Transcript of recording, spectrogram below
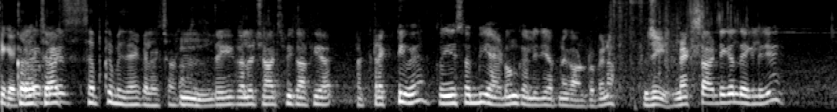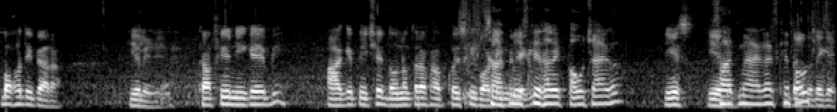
ठीक है कलर चार्ट सबके मिल जाएँगे कलर चार्ट देखिए कलर चार्ट्स भी काफ़ी अट्रैक्टिव है तो ये सब भी ऐड ऑन कर लीजिए अपने काउंटर पे ना। जी नेक्स्ट आर्टिकल देख लीजिए बहुत ही प्यारा। ये लीजिए काफ़ी यूनिक है ये भी। आगे पीछे दोनों तरफ़ आपको इसकी साथ में इसके साथ एक पाउच आएगा। ये ये साथ में आएगा इसके पाउच देखिए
